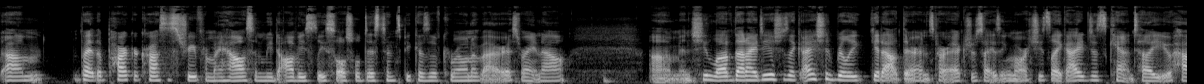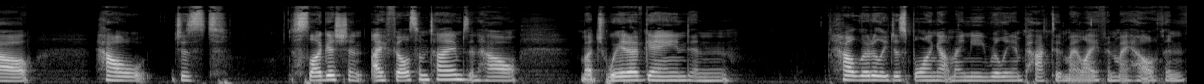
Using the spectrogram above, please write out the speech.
um, by the park across the street from my house, and we'd obviously social distance because of coronavirus right now. Um, and she loved that idea. She's like, I should really get out there and start exercising more. She's like, I just can't tell you how, how just sluggish and I feel sometimes, and how much weight I've gained, and how literally just blowing out my knee really impacted my life and my health and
